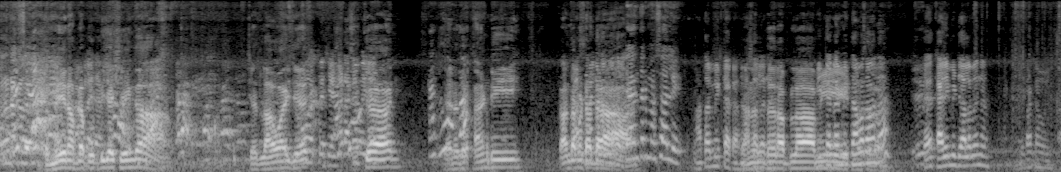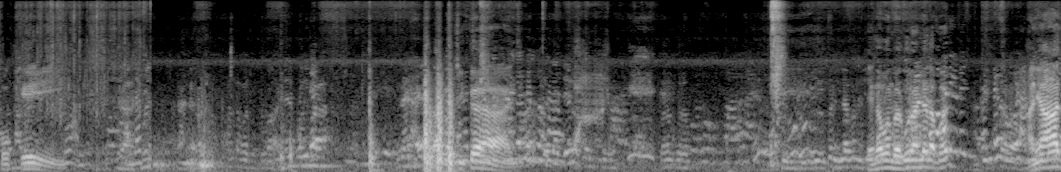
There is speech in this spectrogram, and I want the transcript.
मेन आपल्या पोपटीच्या शेंगा. त्यात लावायचे चिकन त्यानंतर अंडी कांदा बटाटा. त्यानंतर आपला. ओके. चिकन शेंगा पण भरपूर आणलेत आपण. आणि आज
